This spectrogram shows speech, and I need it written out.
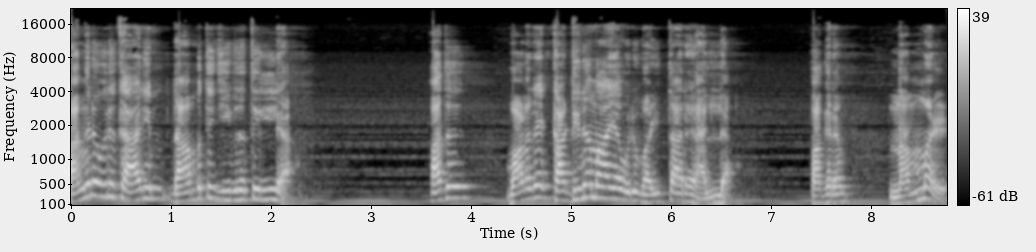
അങ്ങനെ ഒരു കാര്യം ദാമ്പത്യ ജീവിതത്തിൽ ഇല്ല. അത് വളരെ കഠിനമായ ഒരു വഴിത്താര അല്ല. പകരം നമ്മൾ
